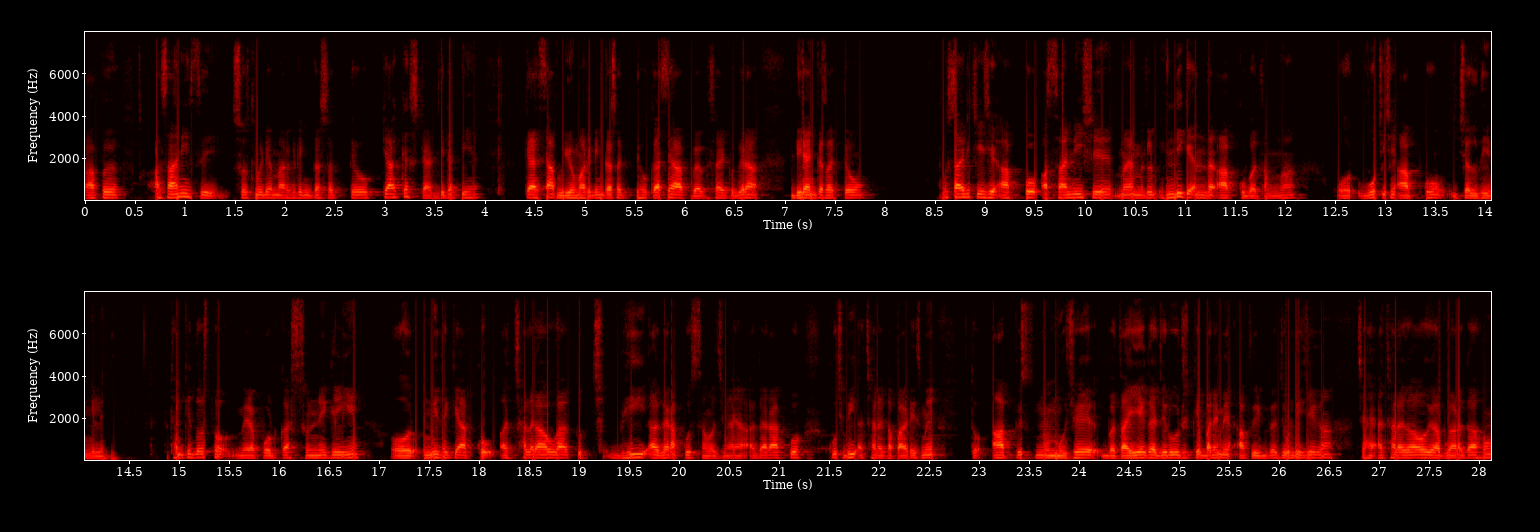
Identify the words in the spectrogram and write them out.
आप आसानी से सोशल मीडिया मार्केटिंग कर सकते हो क्या क्या स्ट्रैटी रहती है, कैसे आप वीडियो मार्केटिंग कर सकते हो, कैसे आप वेबसाइट वगैरह डिज़ाइन कर सकते हो, वो सारी चीज़ें आपको आसानी से मैं मतलब हिंदी के अंदर आपको बताऊँगा और वो चीज़ें आपको जल्द ही मिलेंगी। थैंक यू दोस्तों मेरा पॉडकास्ट सुनने के लिए और उम्मीद है कि आपको अच्छा लगा होगा। कुछ भी अगर आपको समझ में आया, अगर आपको कुछ भी अच्छा लगा पार्टी इसमें तो आप इसमें मुझे बताइएगा ज़रूर, इसके बारे में आप फीडबैक ज़रूर दीजिएगा। चाहे अच्छा लगा हो या बुरा लगा हो,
